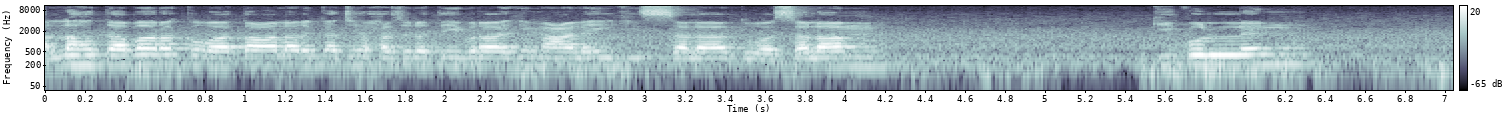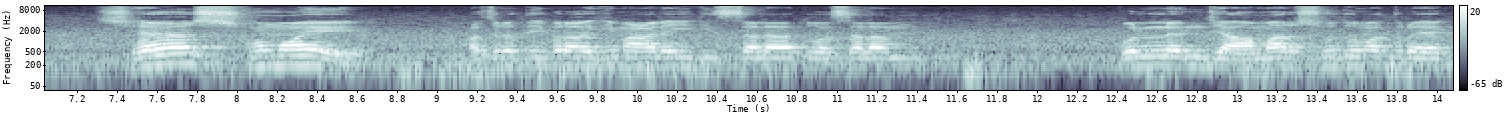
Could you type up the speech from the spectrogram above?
আল্লাহ তাবারক ওয়া তাআলার কাছে হজরত ইব্রাহিম আলাইহি সালাতু সালাম কি করলেন? শেষ সময়ে হজরত ইব্রাহিম সালাতু সালাম বললেন যে, আমার শুধুমাত্র এক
